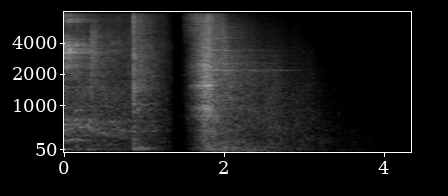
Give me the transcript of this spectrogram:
Amen.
